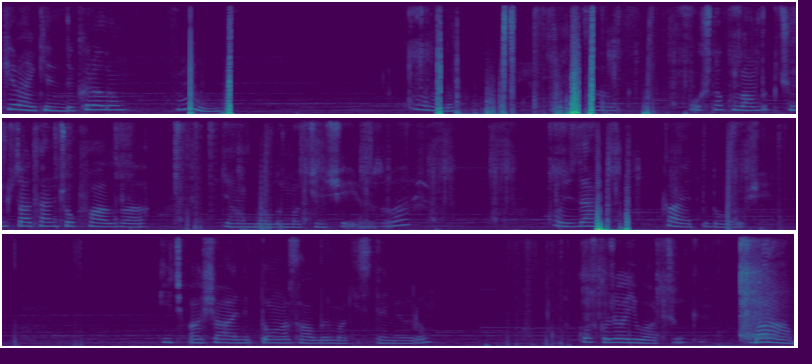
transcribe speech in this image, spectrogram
Kemen kilidi kıralım. Hmm. Kullanalım. Eline sağlık. Boşuna kullandık çünkü zaten çok fazla can doldurmak için şeyimiz var. O yüzden gayet de doğru bir şey. Hiç aşağı inip de ona saldırmak istemiyorum. Koskoca ayı var çünkü. Bam.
